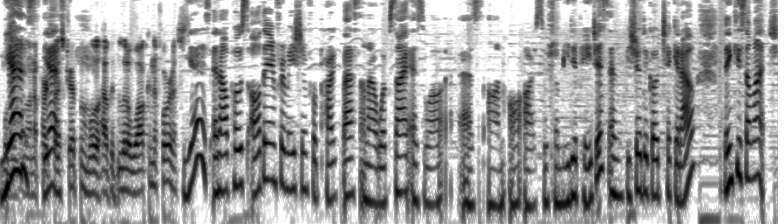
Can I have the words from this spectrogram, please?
We'll get you Yes, on a park yes. bus trip, and we'll have a little walk in the forest. Yes, and I'll post all the information for Parkbus on our website as well as on all our social media pages. And be sure to go check it out. Thank you so much.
